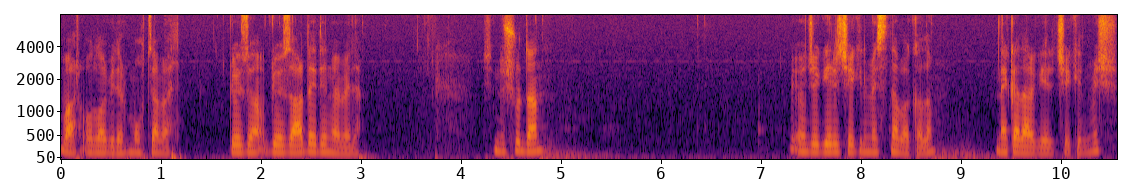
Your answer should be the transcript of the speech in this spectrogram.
var. Olabilir muhtemel. Göz, göz ardı edilmemeli. Şimdi şuradan bir önce geri çekilmesine bakalım. Ne kadar geri çekilmiş?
